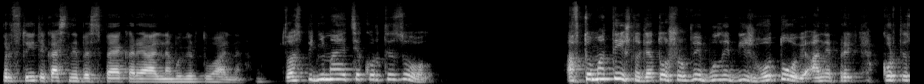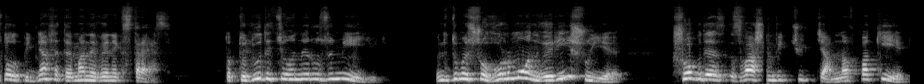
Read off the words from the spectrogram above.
предстоїть якась небезпека реальна або віртуальна, у вас піднімається кортизол. Автоматично для того, щоб ви були більш готові, а не при... кортизол піднявся, то в мене виник стрес. Тобто люди цього не розуміють. Вони думають, що гормон вирішує, що буде з вашим відчуттям. Навпаки,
